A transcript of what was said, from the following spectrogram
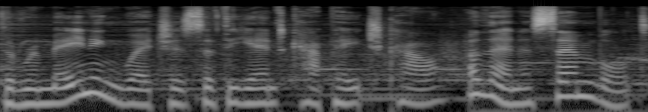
The remaining wedges of the end cap HCAL are then assembled.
